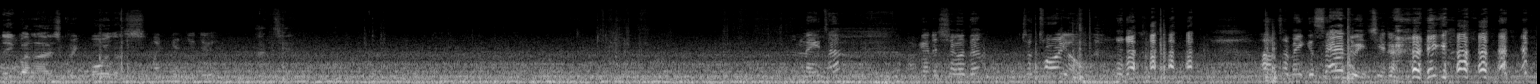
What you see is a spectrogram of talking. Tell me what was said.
Need one of those quick boilers. What can you do? That's it. Later, I'm gonna show them tutorial how to make a sandwich. You know.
